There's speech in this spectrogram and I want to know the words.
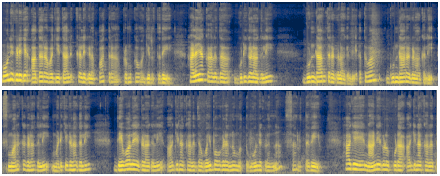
ಮೌಲ್ಯಗಳಿಗೆ ಆಧಾರವಾಗಿ ದಾಖಲೆಗಳ ಪಾತ್ರ ಪ್ರಮುಖವಾಗಿರುತ್ತದೆ. ಹಳೆಯ ಕಾಲದ ಗುಡಿಗಳಾಗಲಿ, ಗುಂಡಾಂತರಗಳಾಗಲಿ ಅಥವಾ ಗುಂಡಾರಗಳಾಗಲಿ, ಸ್ಮಾರಕಗಳಾಗಲಿ, ಮಡಿಕೆಗಳಾಗಲಿ, ದೇವಾಲಯಗಳಾಗಲಿ ಆಗಿನ ಕಾಲದ ವೈಭವಗಳನ್ನು ಮತ್ತು ಮೌಲ್ಯಗಳನ್ನು ಸಾರುತ್ತವೆ. ಹಾಗೆಯೇ ನಾಣ್ಯಗಳು ಕೂಡ ಆಗಿನ ಕಾಲದ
